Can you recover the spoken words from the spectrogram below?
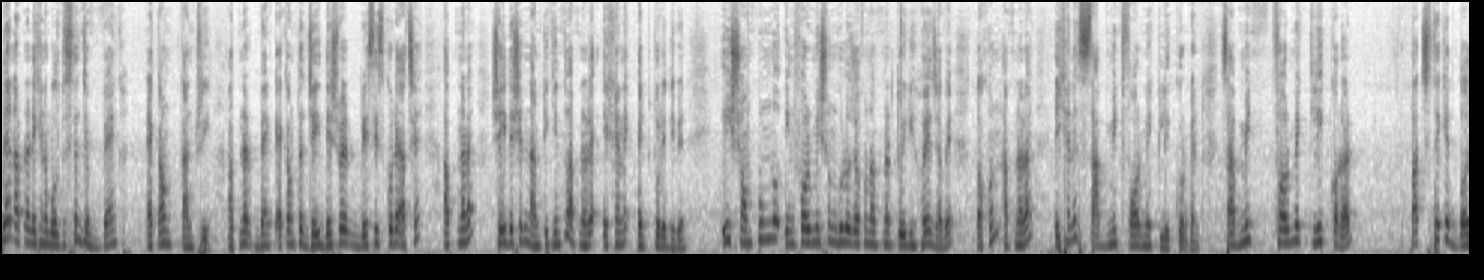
দেন আপনার এখানে বলতেছেন যে ব্যাংক অ্যাকাউন্ট কান্ট্রি। আপনার ব্যাংক অ্যাকাউন্টটা যেই দেশের বেসিস করে আছে, আপনারা সেই দেশের নামটি কিন্তু আপনারা এখানে অ্যাড করে দিবেন। এই সম্পূর্ণ ইনফরমেশনগুলো যখন আপনার তৈরি হয়ে যাবে, তখন আপনারা এখানে সাবমিট ফর্মে ক্লিক করবেন। সাবমিট ফর্মে ক্লিক করার পাঁচ থেকে দশ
